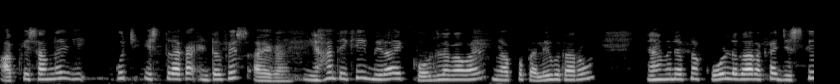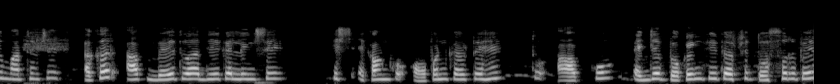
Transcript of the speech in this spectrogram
आपके सामने कुछ इस तरह का इंटरफेस आएगा। यहाँ देखिए मेरा एक कोड लगा हुआ है, मैं आपको पहले ही बता रहा हूँ। यहाँ मैंने अपना कोड लगा रखा है, जिसके माध्यम से अगर आप मेरे द्वारा दिए गए लिंक से इस अकाउंट को ओपन करते हैं तो आपको एंजल ब्रोकिंग की तरफ़ से दो सौ रुपये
